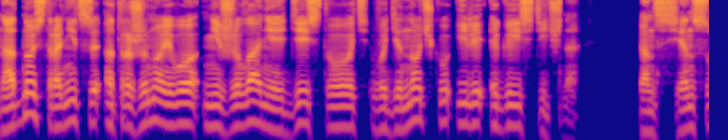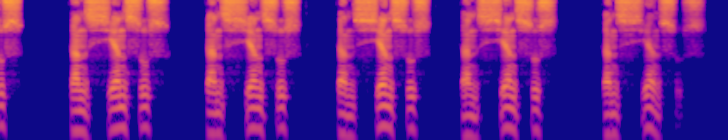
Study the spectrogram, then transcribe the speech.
На одной странице отражено его нежелание действовать в одиночку или эгоистично. Консенсус, консенсус, консенсус, консенсус, консенсус, консенсус.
